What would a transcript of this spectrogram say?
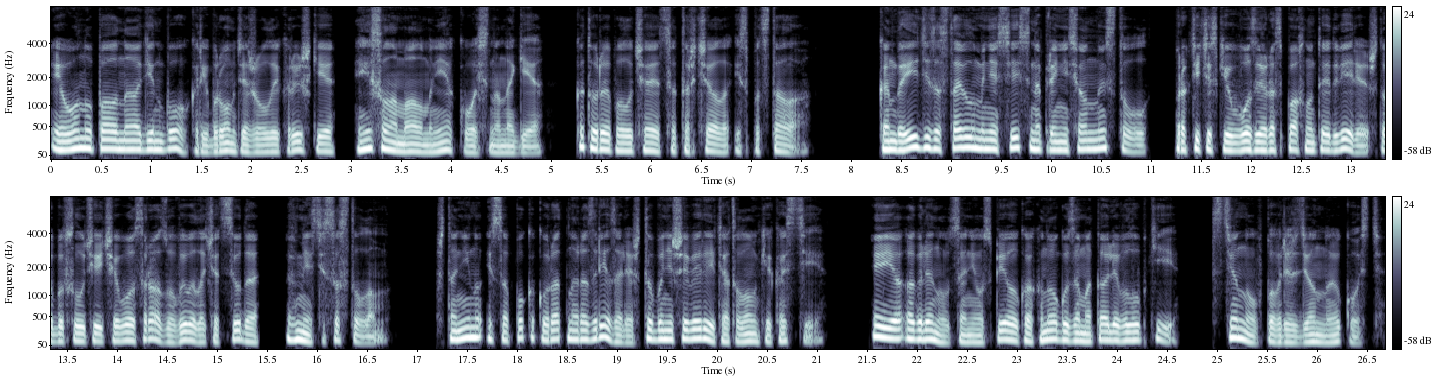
и он упал на один бок ребром тяжелой крышки и сломал мне кость на ноге, которая, получается, торчала из-под стола. Кандаиди заставил меня сесть на принесенный стол, практически возле распахнутой двери, чтобы в случае чего сразу выволочь отсюда вместе со стулом штанину и сапог аккуратно разрезали, чтобы не шевелить отломки кости. И я оглянуться не успел, как ногу замотали в лупки, стянув поврежденную кость.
